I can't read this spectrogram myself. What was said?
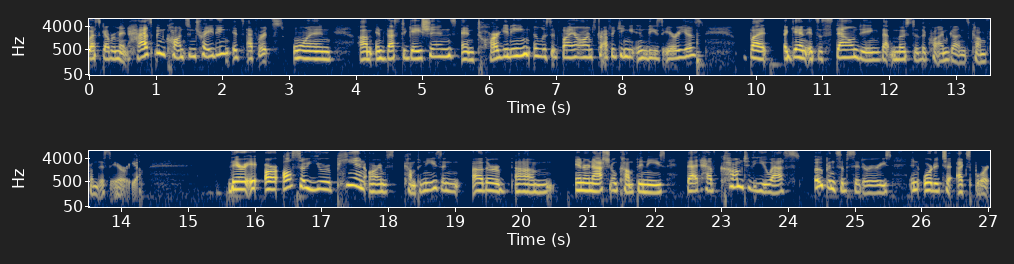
US government has been concentrating its efforts on um, investigations and targeting illicit firearms trafficking in these areas. But again, it's astounding that most of the crime guns come from this area. There are also European arms companies and other um, international companies that have come to the U.S., open subsidiaries, in order to export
